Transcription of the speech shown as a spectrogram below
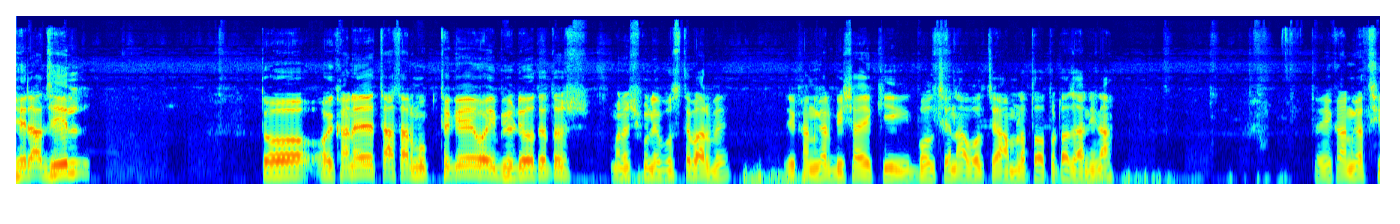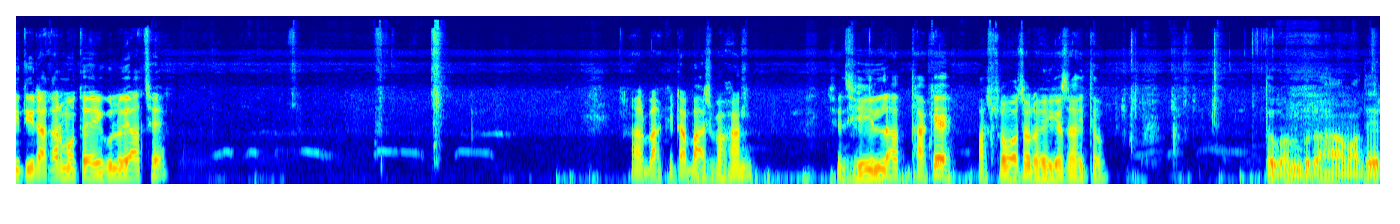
হেরাঝিল তো ওইখানে চাচার মুখ থেকে ওই ভিডিওতে তো মানে শুনে বুঝতে পারবে এখানকার বিষয়ে কি বলছে না বলছে আমরা তো অতটা জানি না। তো এখানকার স্মৃতি রাখার মতো এইগুলোই আছে। আর বাকিটা বাঁশবাগান। সে ঝিল আর থাকে পাঁচশো বছর হয়ে গেছে হয়তো। তো বন্ধুরা আমাদের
